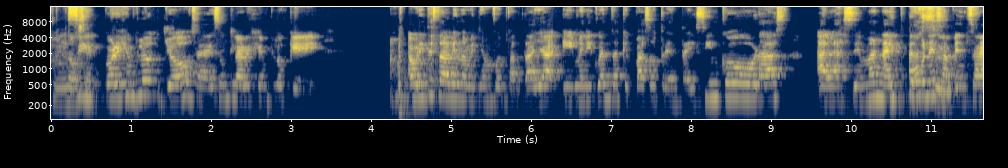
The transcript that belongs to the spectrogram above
No sí, por ejemplo, yo, o sea, es un claro ejemplo que ahorita estaba viendo mi tiempo en pantalla y me di cuenta que paso 35 horas a la semana y te ah, pones a pensar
